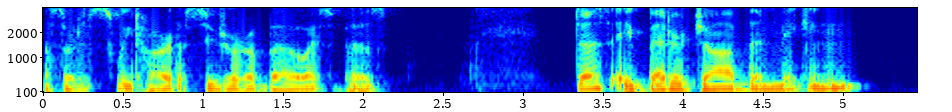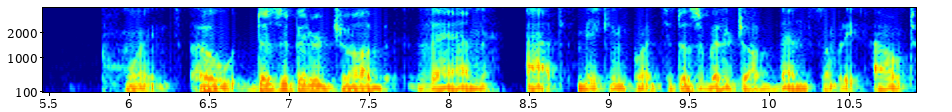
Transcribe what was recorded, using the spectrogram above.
a sort of sweetheart, a suitor, a beau, I suppose. Does a better job than making points. Oh, does a better job than at making points. It does a better job than somebody out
